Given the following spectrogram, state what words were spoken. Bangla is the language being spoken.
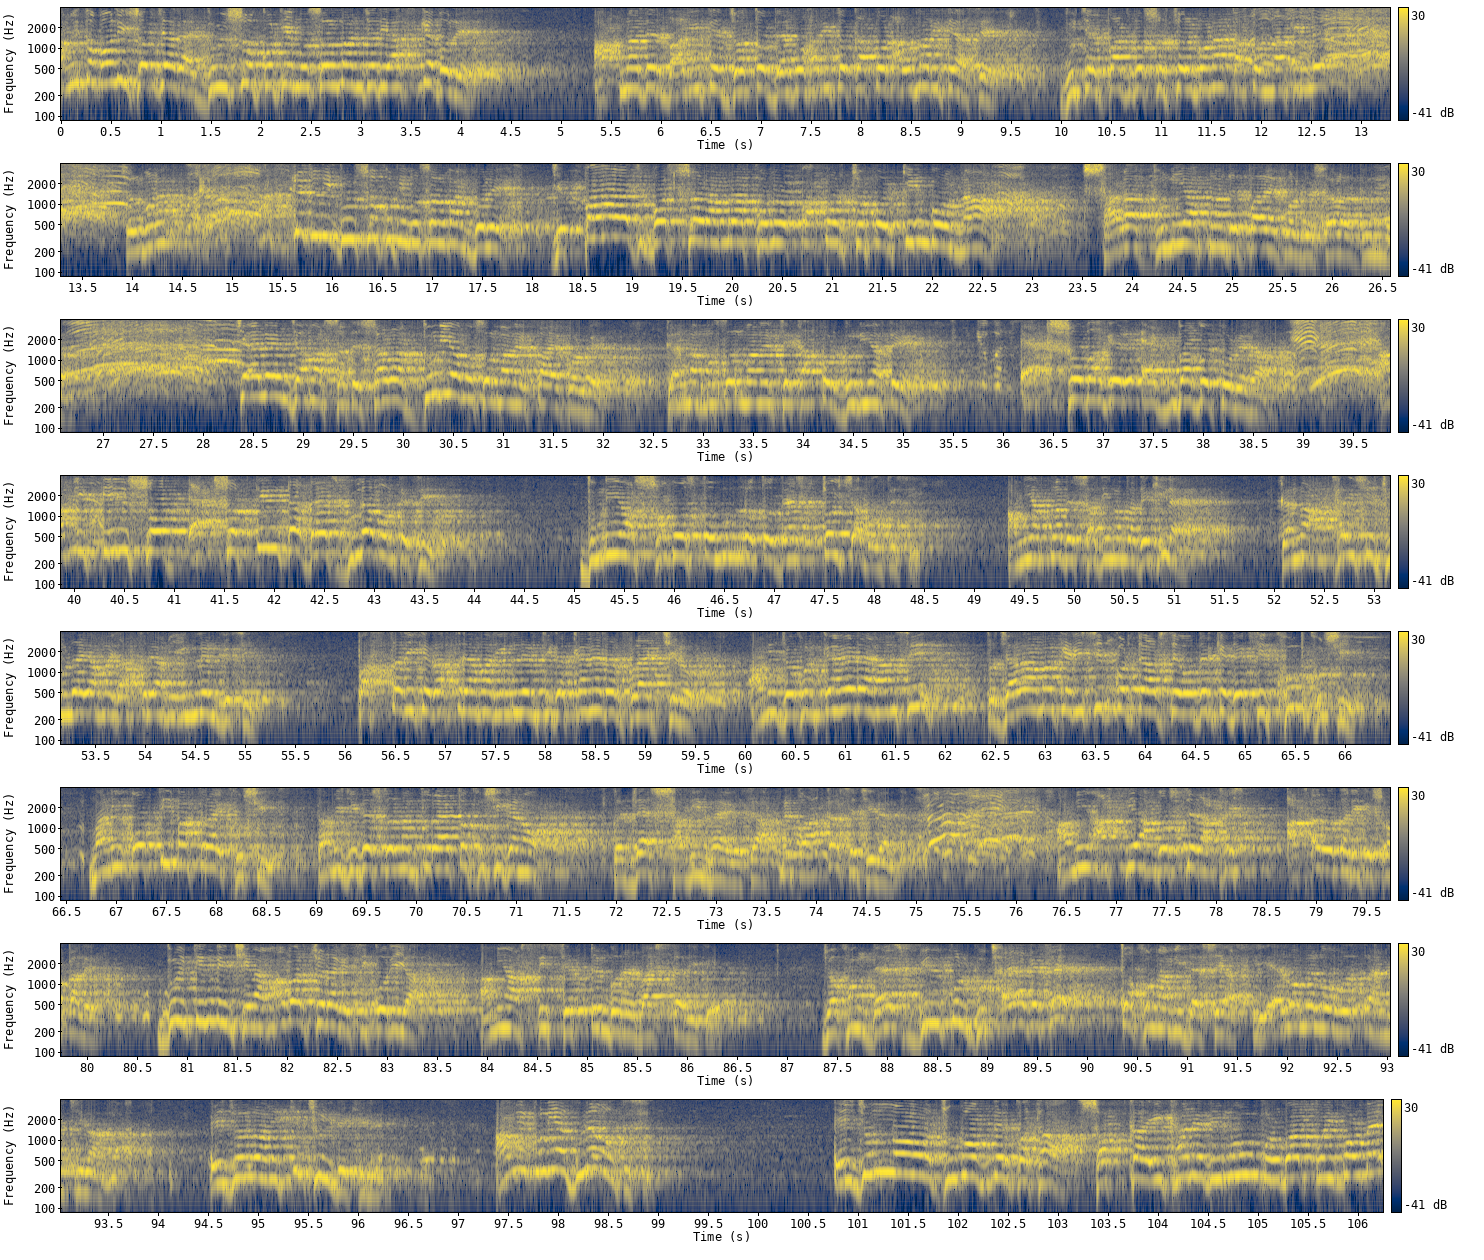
আমি তো বলি সব জায়গায় দুইশো কোটি মুসলমান যদি আজকে বলে, আপনাদের বাড়িতে যত ব্যবহৃত কাপড় আলমারিতে আছে দু চার পাঁচ বছর চলবো না, কাপড় না কিনলে? চলবো না? আজকে যদি দুশো কোটি মুসলমান বলে যে পাঁচ বছর আমরা কোনো কাপড় চোপড় কিনবো না, সারা দুনিয়া আপনাদের পায়ে পড়বে, সারা দুনিয়া। আমার সাথে সারা দুনিয়া মুসলমানের পায়ে পড়বে। কেননা মুসলমানের যে কাপড় দুনিয়াতে একশো ভাগের এক ভাগও পড়ে না। আমি তিনশো, একশো তিনটা দেশ ঘুরে বলতেছি। দুনিয়ার সমস্ত উন্নত দেশ চৈচা বলতেছি। আমি আপনাদের স্বাধীনতা দেখি না কেননা আঠাইশে জুলাই আমার রাত্রে আমি ইংল্যান্ড গেছি। পাঁচ তারিখে রাত্রে আমার ইংল্যান্ড থেকে ক্যানাডার ফ্লাইট ছিল। আমি যখন ক্যানাডায় নামছি, তো যারা আমাকে রিসিভ করতে আসছে, ওদেরকে দেখছি খুব খুশি। মানে অতিমাত্রায় খুশি। তো আমি জিজ্ঞেস করলাম, তোরা এত খুশি কেন? দেশ স্বাধীন হয়ে গেছে। আপনি তো আকাশে ছিলেন। আমি আসছি আগস্টের আঠাইশ আঠারো তারিখে সকালে। দুই, তিন দিন ছিলাম, আবার চলে গেছি কোরিয়া। আমি আসছি সেপ্টেম্বরের বাইশ তারিখে। যখন দেশ বিলকুল গুছায়া গেছে, তখন আমি দেশে আসছি। এলোমেলো অবস্থায় আমি ছিলাম না। এই জন্য আমি কিছুই দেখি না আমি দুনিয়া ঘুরে বলতেছি। এই জন্য যুবকদের কথা সৎকা এখানে দিমু প্রভাব কই পড়বে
